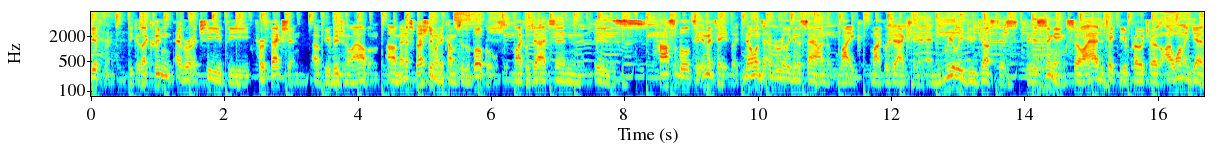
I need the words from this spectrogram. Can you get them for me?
different because I couldn't ever achieve the perfection of the original album. Um, and especially when it comes to the vocals. Michael Jackson is possible to imitate, but no one's ever really going to sound like Michael Jackson and really do justice to his singing. So I had to take the approach of I want to get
